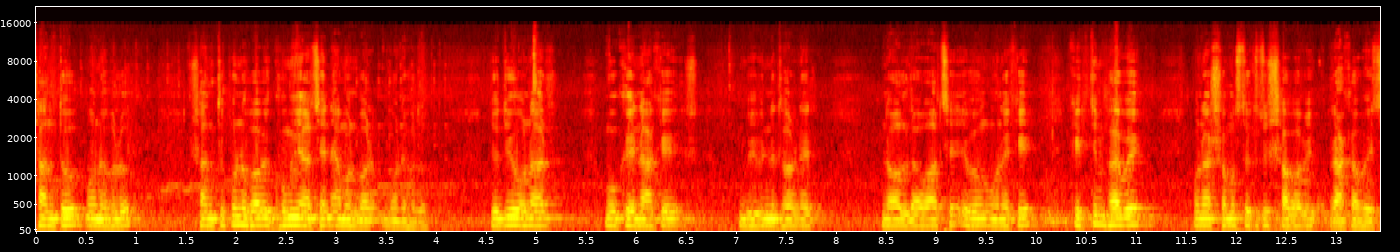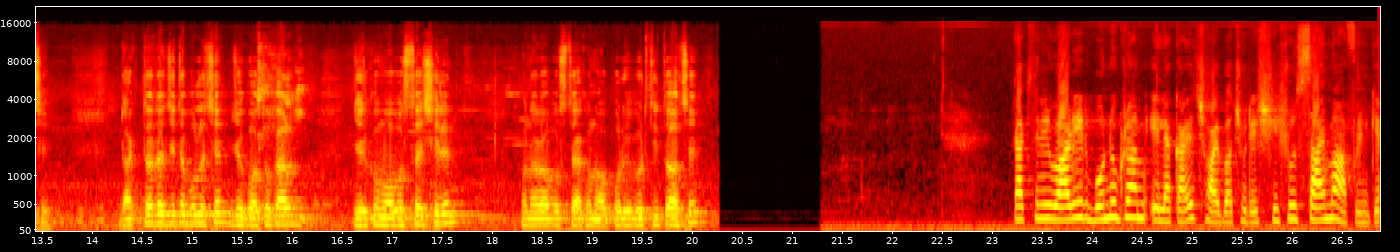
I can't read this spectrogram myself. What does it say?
শান্ত মনে হলো, শান্তিপূর্ণভাবে ঘুমিয়ে আছেন এমন মনে হলো। যদিও ওনার মুখে, নাকে বিভিন্ন ধরনের নল দেওয়া আছে এবং ওনাকে কৃত্রিমভাবে ওনার সমস্ত কিছু স্বাভাবিক রাখা হয়েছে। ডাক্তাররা যেটা বলেছেন যে গতকাল যেরকম অবস্থায় ছিলেন, ওনার অবস্থা এখন অপরিবর্তিত আছে। রাজধানীর ওয়ারির বনগ্রাম এলাকায় ছয় বছরের শিশু সাইমা আফরিনকে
